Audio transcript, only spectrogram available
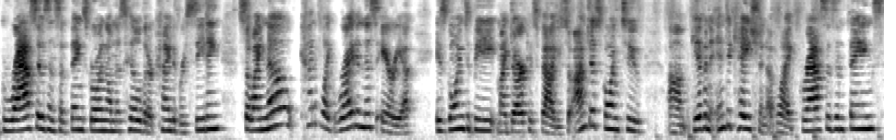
grasses and some things growing on this hill that are kind of receding. So I know kind of like right in this area is going to be my darkest value. So I'm just going to um, give an indication of like grasses and things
